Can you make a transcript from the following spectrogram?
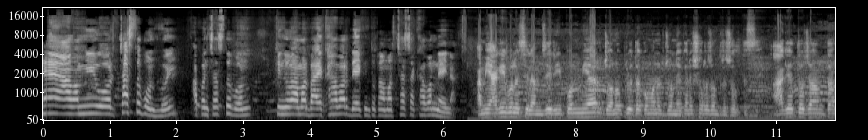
হ্যাঁ আমি ওর স্বাস্থ্য বোন হই আপন স্বাস্থ্য বোন। কিন্তু আমার ভাই খাবার দেয় কিন্তু আমার চাচা খাবার নেয় না। আমি আগেই বলেছিলাম যে রিপন মিয়ার জনপ্রিয়তা কমানোর জন্য এখানে ষড়যন্ত্র চলতেছে। আগে তো জানতাম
